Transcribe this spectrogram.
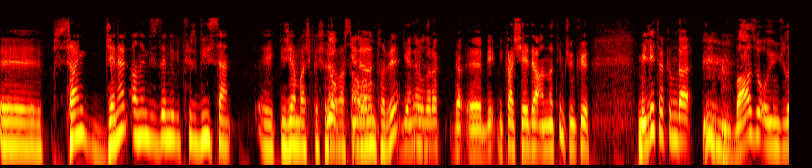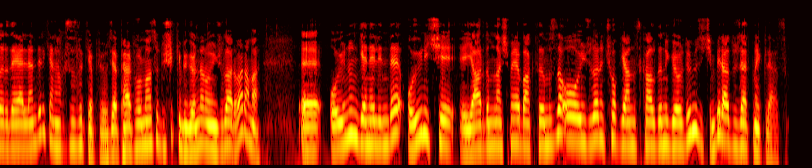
e, sen genel analizlerini bitirdiysen e, ekleyeceğim başka şeyler Yok, varsa genel- alalım tabii. Genel olarak e, bir, birkaç şey daha anlatayım çünkü milli takımda bazı oyuncuları değerlendirirken haksızlık yapıyoruz. Ya performansı düşük gibi görünen oyuncular var ama e, oyunun genelinde oyun içi e, yardımlaşmaya baktığımızda o oyuncuların çok yalnız kaldığını gördüğümüz için biraz düzeltmek lazım.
